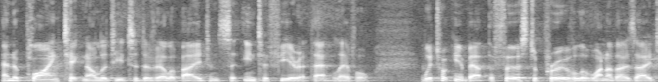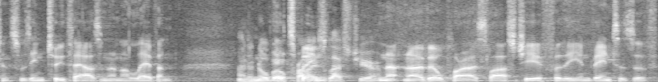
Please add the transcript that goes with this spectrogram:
and applying technology to develop agents that interfere at that level. We're talking about the first approval of one of those agents was in 2011. And a Nobel It's Prize last year. No- Nobel Prize last year for the inventors of,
